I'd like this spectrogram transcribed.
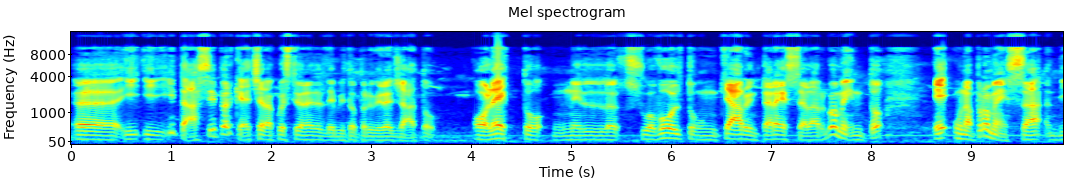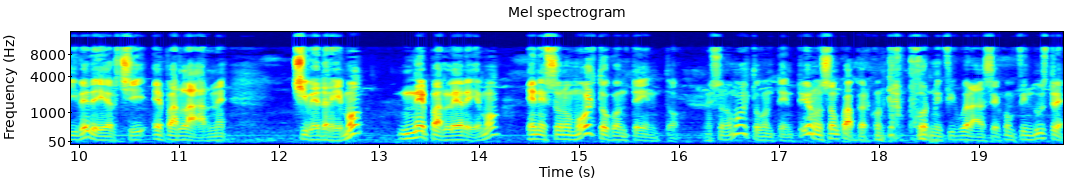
eh, i, i, i tassi perché c'è la questione del debito privilegiato. Ho letto nel suo volto un chiaro interesse all'argomento e una promessa di vederci e parlarne. Ci vedremo, ne parleremo e ne sono molto contento ne sono molto contento. Io non sono qua per contrappormi, figurarsi, a Confindustria,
